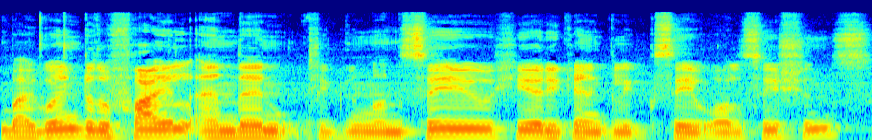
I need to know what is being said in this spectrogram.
by going to the file and then clicking on save. Here you can click save all sessions.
